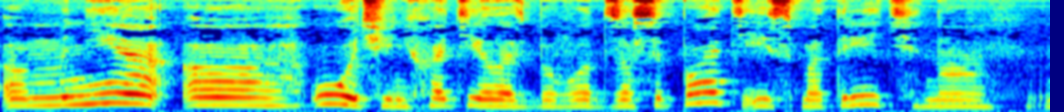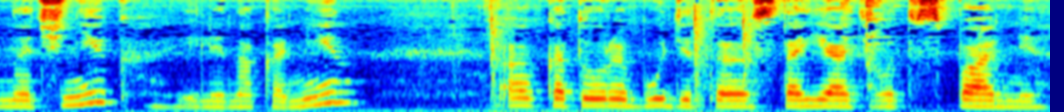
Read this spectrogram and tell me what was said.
Мне э, очень хотелось бы вот засыпать и смотреть на ночник или на камин – а, который будет э, стоять вот в спальне.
